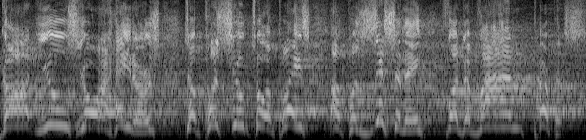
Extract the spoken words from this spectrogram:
God used your haters to push you to a place of positioning for divine purpose.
